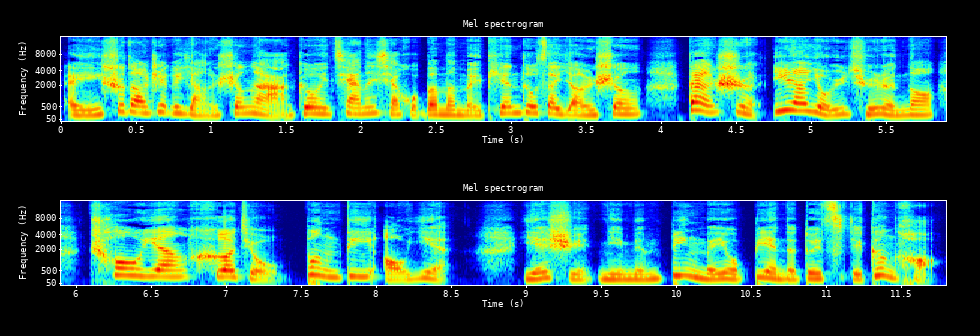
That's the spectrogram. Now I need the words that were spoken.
哎，说到这个养生啊，各位亲爱的小伙伴们，每天都在养生，但是依然有一群人呢，抽烟、喝酒、蹦迪、熬夜。也许你们并没有变得对自己更好。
